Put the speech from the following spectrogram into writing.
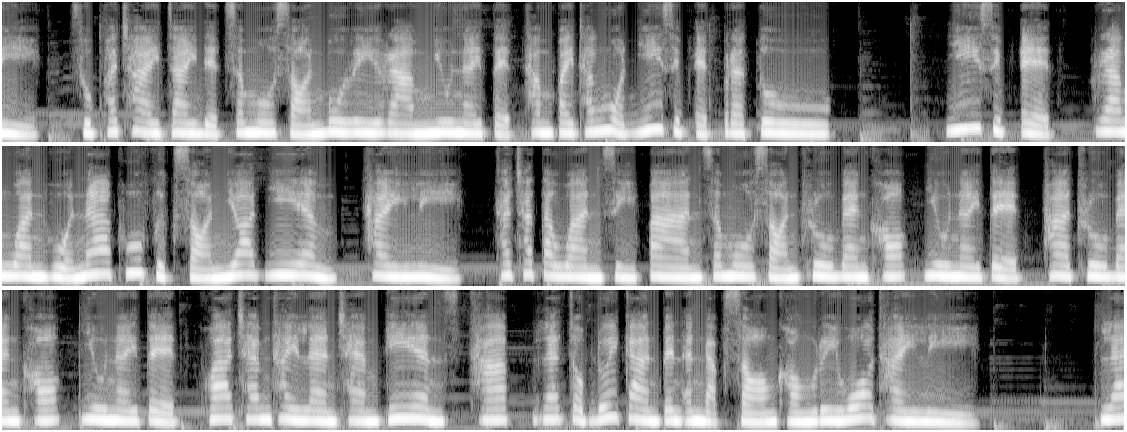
ลีก ศุภชัยใจเด็ดสโมสรบุรีรัมย์ยูไนเต็ดทำไปทั้งหมด 21 ประตู 21 รางวัลหัวหน้าผู้ฝึกสอนยอดเยี่ยม ไทยลีกธชตวัน ศรีปานสโมสรทรูแบงคอกยูไนเต็ดพาทรูแบงคอกยูไนเต็ดคว้าแชมป์ไทยแลนด์แชมเปี้ยนส์คัพและจบด้วยการเป็นอันดับสองของรีโวไทยลีก และ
